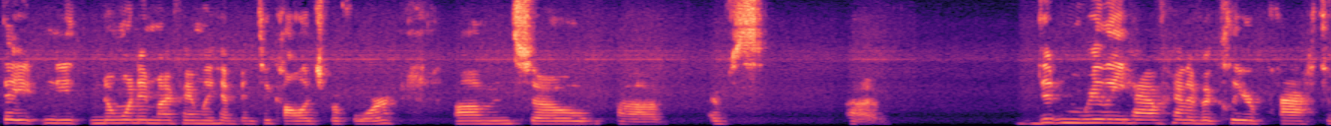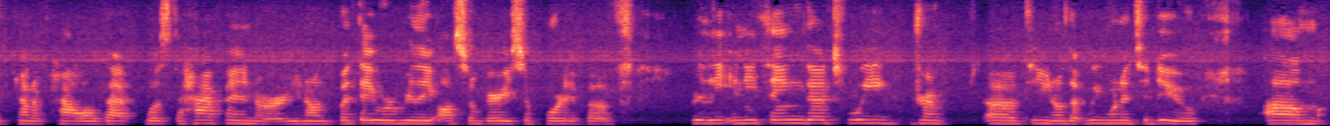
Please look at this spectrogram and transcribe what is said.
they need, no one in my family had been to college before, um, and so uh, I uh, didn't really have kind of a clear path of kind of how that was to happen, or you know. But they were really also very supportive of really anything that we dreamt, of, you know, that we wanted to do. Um,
